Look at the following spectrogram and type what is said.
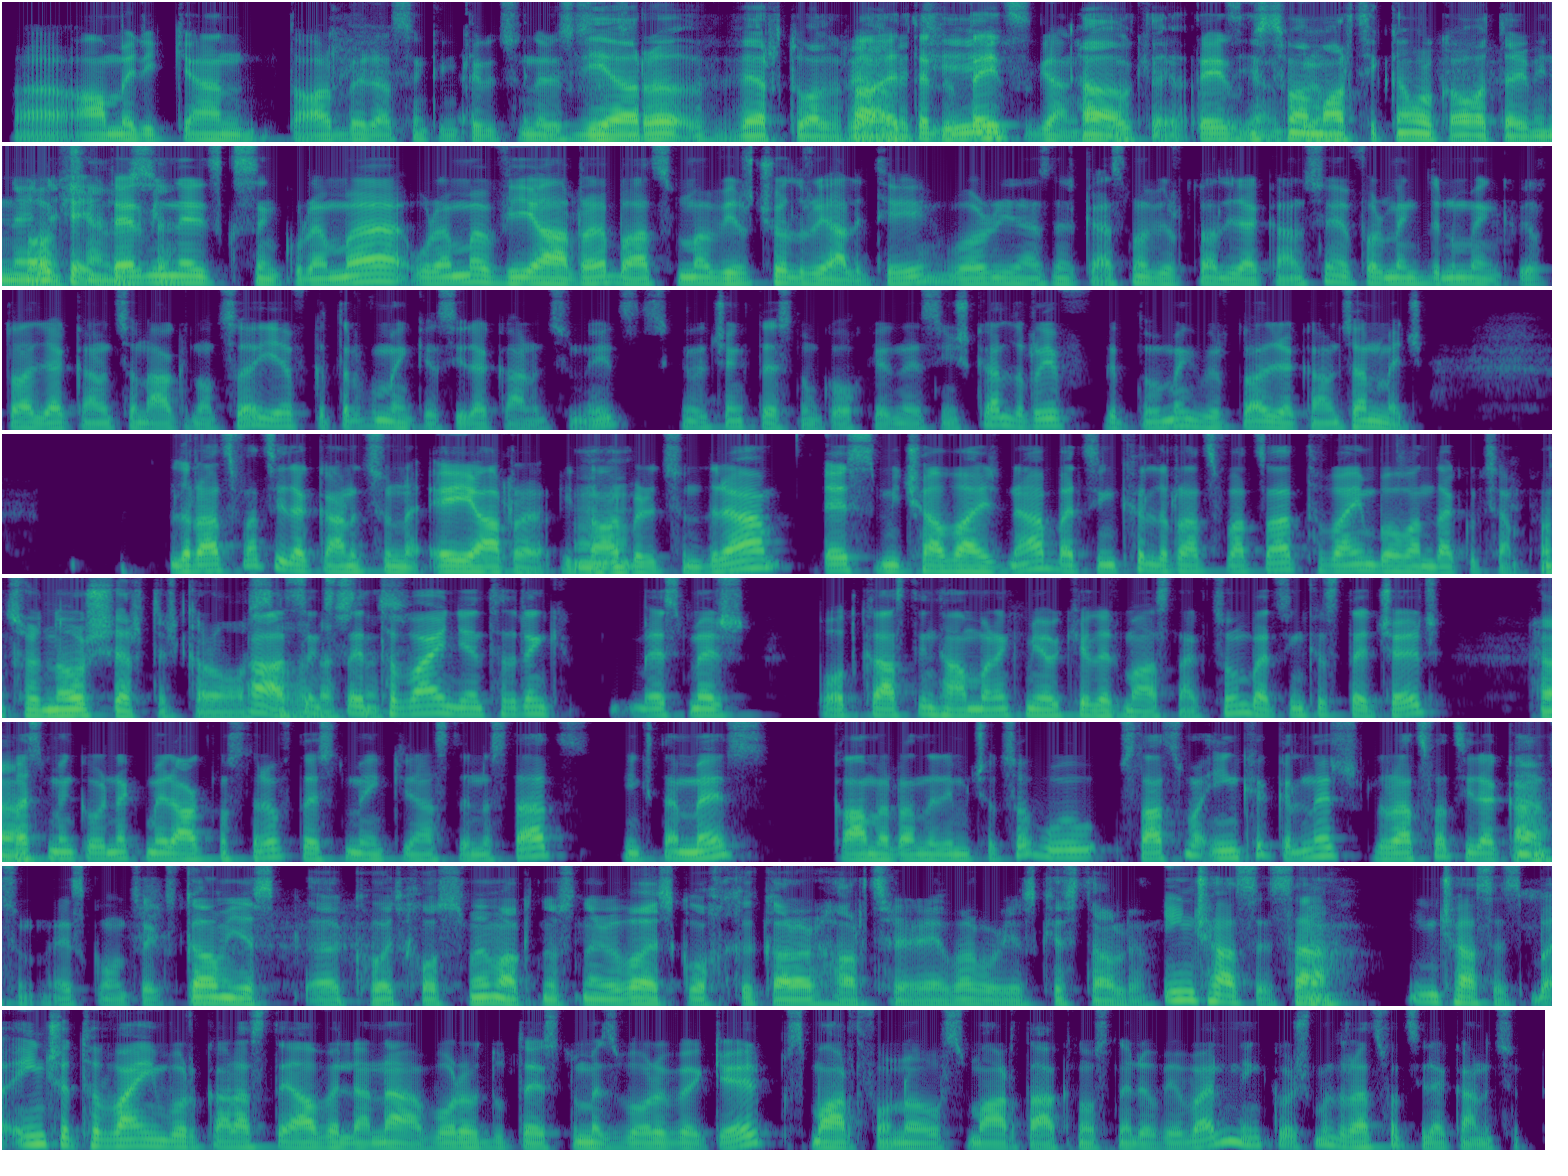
ա, ամերիկյան տարբեր, ասենք ընկերությունները VR-ը virtual Հա, reality։ դեյց գանք, Հա, օքեյ, դեյց Իսկ գանք, ուրեմն։ մարդիկ կան, որ կարող է տերմիններն Okay, չեն լսել։ տերմիններից սկսենք ուրեմն, ուրեմն VR-ը բացվում է virtual reality, որը իրենց ներկայացնում է վիրտուալ իրականություն, երբ որ մենք դնում ենք վիրտուալ իրականության ակնոցը եւ կտրվում ենք այս իրականությունից, այսինքն չենք տեսնում կողքերներս ինչ կա, լրիվ գտնվում ենք վիրտուալ իրականության մեջ լրացված իրականությունը AR-ը ի տարբերություն դրա, այս միջավայրն է, բայց ինքը լրացված է թվային բովանդակությամբ։ Ոնց որ նոր շերտեր կարող Հա, ասենք թե թվային ենթադրենք այս մեր ոդքասթին համարենք մի հոգի էր մասնակցում, բայց ինքը ստե չէր, Հա։ բայց մենք օրինակ մեր ակնոցներով տեսնում ենք իրանց տեղ նստած, ինքն է մեզ կամերաների միջոցով ու ստացվում է ինքը կլներ լրացված իրականություն այս կոնտեքստում։ Կամ ես քո հետ խոսում եմ ակնոցներով, այս կողքը կարար հարցեր երևար, որ ես քեզ տալու եմ։ Ինչ ասես, հա։ Հա։ Ինչ ասես, ինչը թվային որ կարաս տե ավելանա, որը դու տեսնում ես որևէ կերպ, սմարթֆոնով, սմարտ ակնոցներով եւ այլն, ինքը կոչվում է լրացված իրականություն։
